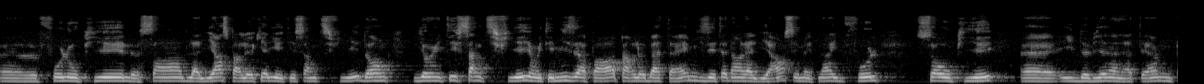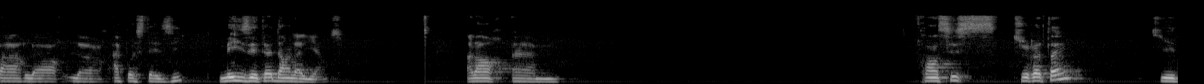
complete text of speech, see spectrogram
euh, foule aux pieds le sang de l'alliance par lequel il a été sanctifié, donc ils ont été sanctifiés, ils ont été mis à part par le baptême, ils étaient dans l'alliance et maintenant ils foulent ça aux pieds euh, et ils deviennent anathèmes par leur, leur apostasie, mais ils étaient dans l'alliance. Alors, Francis Turetin, qui,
